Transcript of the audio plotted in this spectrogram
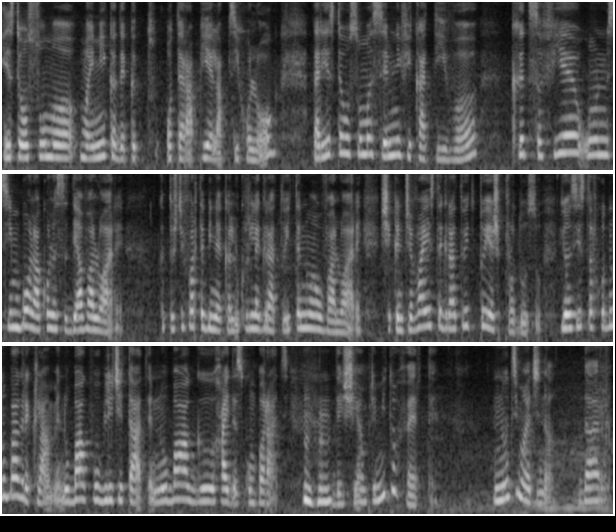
este o sumă mai mică decât o terapie la psiholog, dar este o sumă semnificativă cât să fie un simbol acolo să dea valoare. Că tu știi foarte bine că lucrurile gratuite nu au valoare și când ceva este gratuit, tu ești produsul. Eu în Sisterhood nu bag reclame, nu bag publicitate, nu bag uh, haideți cumpărați. Uh-huh. Deși am primit oferte. Nu-ți imagina. Dar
